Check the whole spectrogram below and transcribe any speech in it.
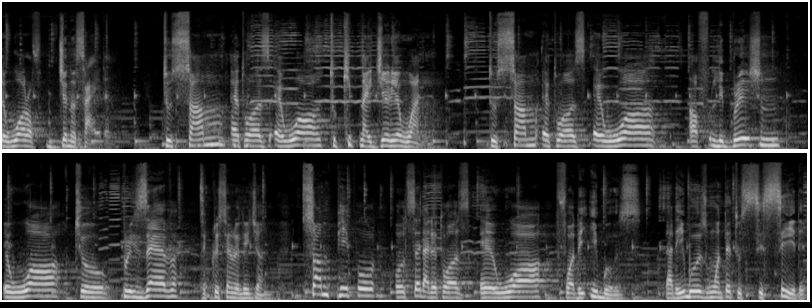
the war of genocide. To some, it was a war to keep Nigeria one. To some, it was a war of liberation, a war to preserve the Christian religion. Some people will say that it was a war for the Igbos, that the Igbos wanted to secede.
